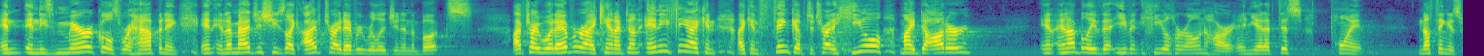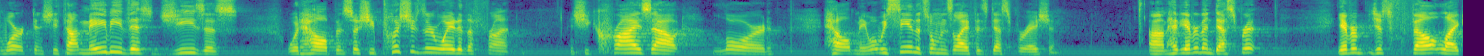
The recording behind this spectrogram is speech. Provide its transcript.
and, and these miracles were happening. And, and imagine she's like, I've tried every religion in the books. I've tried whatever I can. I've done anything I can, I can think of to try to heal my daughter. And, and I believe that even heal her own heart. And yet at this point, nothing has worked. And she thought maybe this Jesus would help. And so she pushes her way to the front and she cries out, Lord, help me. What we see in this woman's life is desperation. Um, have you ever been desperate? You ever just felt like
